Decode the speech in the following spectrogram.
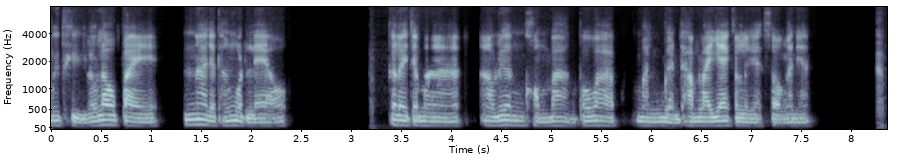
มือถือเราเล่าไปน่าจะทั้งหมดแล้ว ก็เลยจะมาเอาเรื่องคอมบ้าง เพราะว่ามันเหมือนทำรายแยกกันเลยสองอันเนี้ย ครับ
